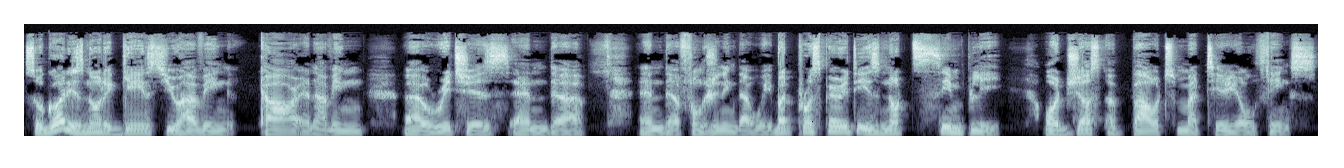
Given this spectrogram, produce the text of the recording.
So God is not against you having car and having uh, riches and uh, and uh, functioning that way. But prosperity is not simply or just about material things.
